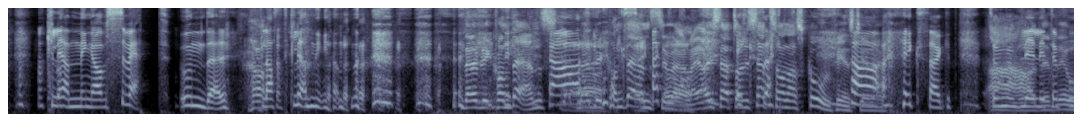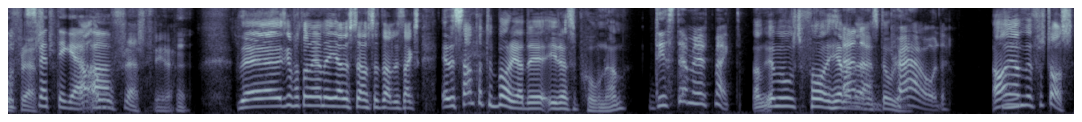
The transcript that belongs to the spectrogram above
klänning av svett under plastklänningen. När det blir kondens. Ja. När det blir kondens emellan. Jag har ju sett, har du sett Exakt. sådana skor finns det ju ja, nu. exakt. Som Ah, blir lite blir fotsvettiga. Ja, Ja. ofräscht blir det. Vi ska prata mer med Jenny Strömstedt alldeles strax. Är det sant att du började i receptionen Det stämmer utmärkt. Ja, Jag måste få hela And den I'm historien. proud. Ja, ja, men förstås.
